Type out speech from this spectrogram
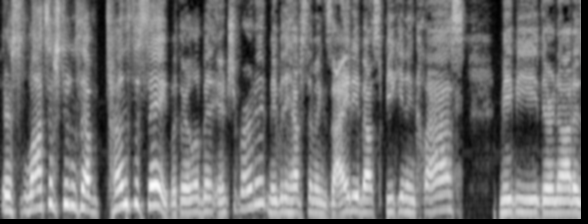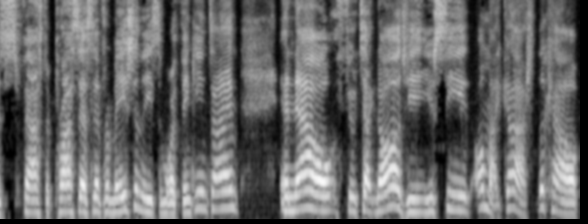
there's lots of students that have tons to say, but they're a little bit introverted. Maybe they have some anxiety about speaking in class. Maybe they're not as fast to process information. They need some more thinking time. And now through technology, you see, oh my gosh, look how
